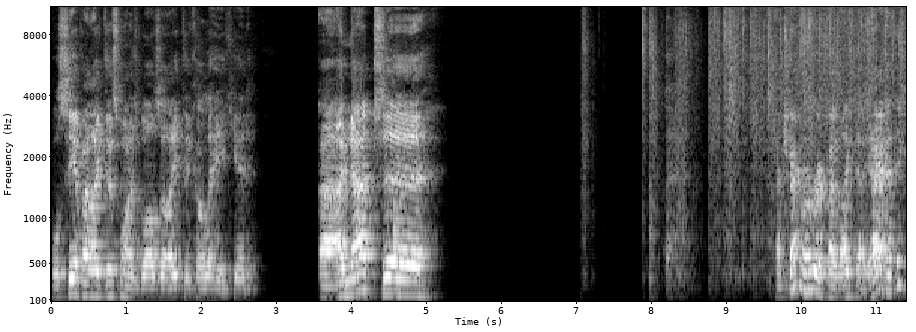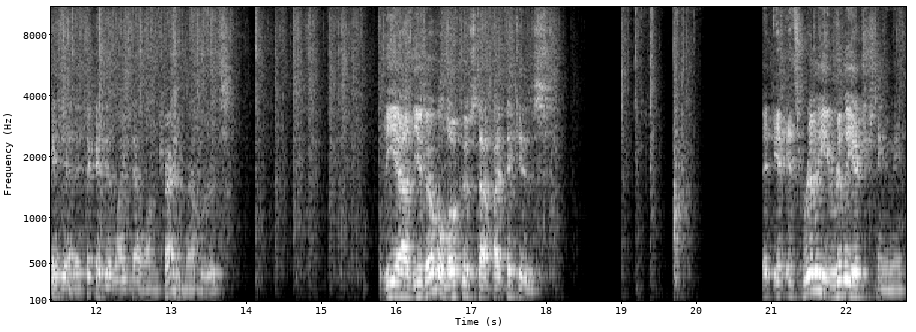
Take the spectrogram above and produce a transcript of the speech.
We'll see if I like this one as well as I like the Kolohe Kid. Uh, I'm not. Uh, I'm trying to remember if I like that. I, I think I did. I think I did like that one. I'm trying to remember. It's the uh, the Adobo Loco stuff. I think is it, it, it's really really interesting to me.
